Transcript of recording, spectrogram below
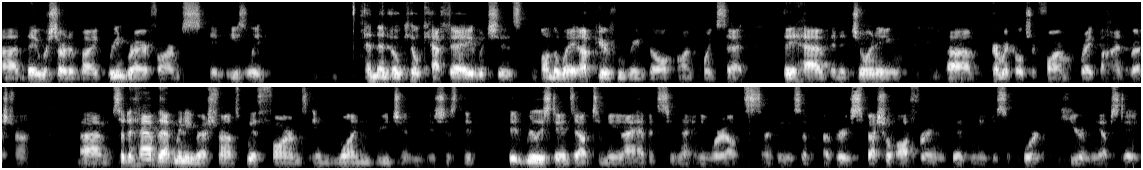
uh, they were started by Greenbrier Farms in Easley. And then Oak Hill Cafe, which is on the way up here from Greenville on Poinsett they have an adjoining um, permaculture farm right behind the restaurant. Um, so to have that many restaurants with farms in one region is just it. It really stands out to me, and I haven't seen that anywhere else. I think it's a, a very special offering that we need to support here in the upstate.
